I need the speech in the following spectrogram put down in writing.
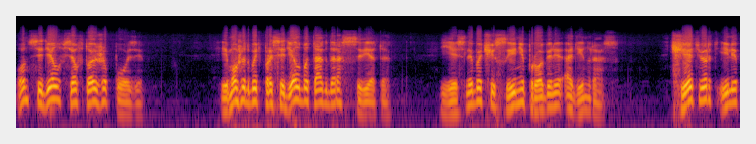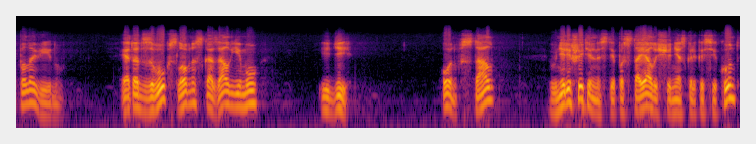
Он сидел все в той же позе. И, может быть, просидел бы так до рассвета, если бы часы не пробили один раз четверть или половину. Этот звук словно сказал ему «иди». Он встал, в нерешительности постоял еще несколько секунд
